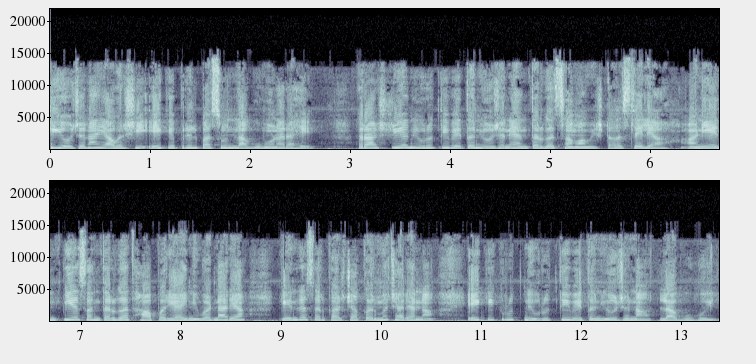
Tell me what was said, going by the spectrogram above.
ही योजना यावर्षी एक एप्रिलपासून लागू होणार आहे. राष्ट्रीय निवृत्ती वेतन योजनेअंतर्गत समाविष्ट असलेल्या आणि एनपीएस अंतर्गत हा पर्याय निवडणाऱ्या केंद्र सरकारच्या कर्मचाऱ्यांना एकीकृत निवृत्ती वेतन योजना लागू होईल.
